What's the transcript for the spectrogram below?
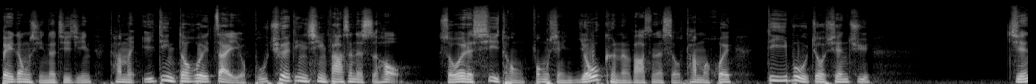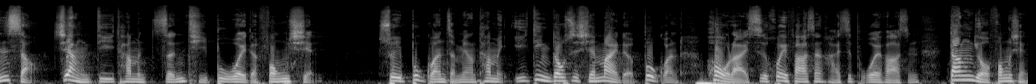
被动型的基金，他们一定都会在有不确定性发生的时候。所谓的系统风险有可能发生的时候，他们会第一步就先去减少、降低他们整体部位的风险。所以不管怎么样，他们一定都是先卖的。不管后来是会发生还是不会发生，当有风险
